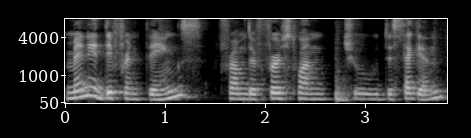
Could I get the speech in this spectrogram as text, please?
many different things from the first one to the second.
